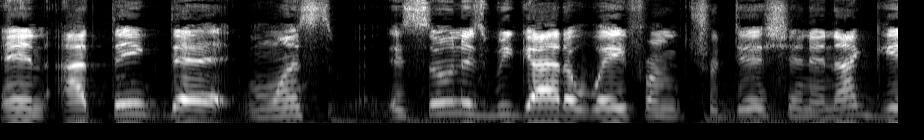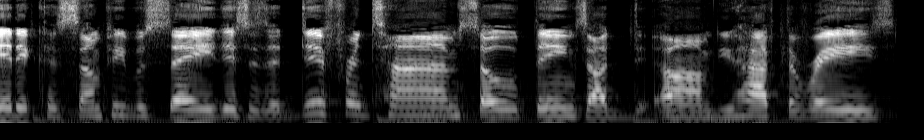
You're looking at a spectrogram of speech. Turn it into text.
And I think that once as soon as we got away from tradition and I get it cuz some people say this is a different time so things are um you have to raise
